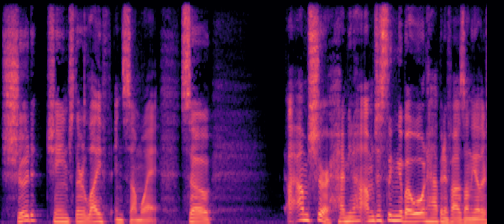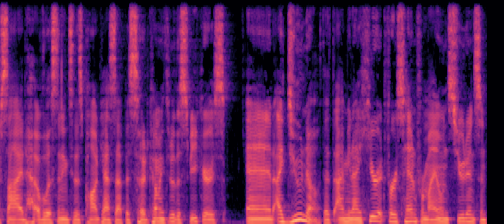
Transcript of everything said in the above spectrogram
should change their life in some way. So, I'm sure. I mean, I'm just thinking about what would happen if I was on the other side of listening to this podcast episode coming through the speakers and I do know that, I mean, I hear it firsthand from my own students and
